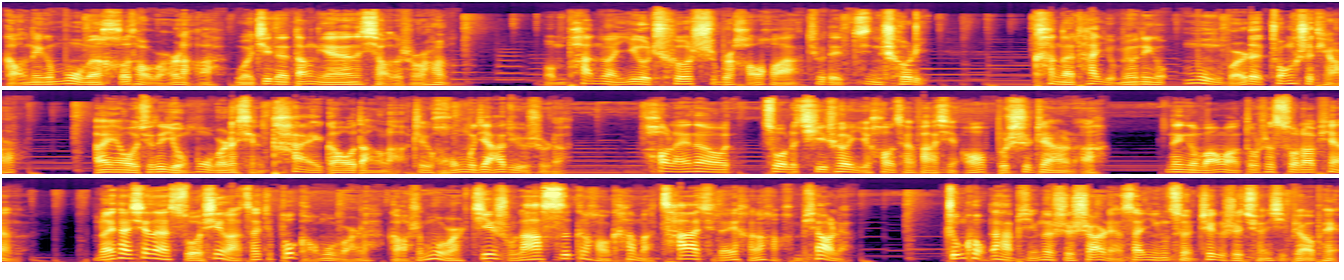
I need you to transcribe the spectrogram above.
搞那个木纹、核桃纹了啊。我记得当年小的时候，我们判断一个车是不是豪华，就得进车里看看它有没有那个木纹的装饰条。哎呀，我觉得有木纹的显得太高档了，这个红木家具似的。后来呢，我坐了汽车以后才发现，哦，不是这样的啊，那个往往都是塑料片子。来看，现在索性啊，咱就不搞木纹了，搞什么木纹？金属拉丝更好看嘛，擦起来也很好，很漂亮。中控大屏呢是十二点三英寸，这个是全系标配。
